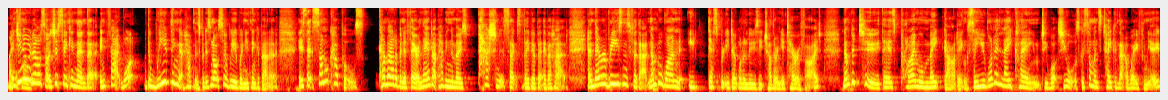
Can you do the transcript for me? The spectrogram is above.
Life and you know long. what else? I was just thinking then that in fact, what the weird thing that happens, but it's not so weird when you think about it, is that some couples come out of an affair and they end up having the most passionate sex that they've ever, ever had. And there are reasons for that. Number one, you desperately don't want to lose each other and you're terrified. Number two, there's primal mate guarding. So you want to lay claim to what's yours because someone's taken that away from you.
